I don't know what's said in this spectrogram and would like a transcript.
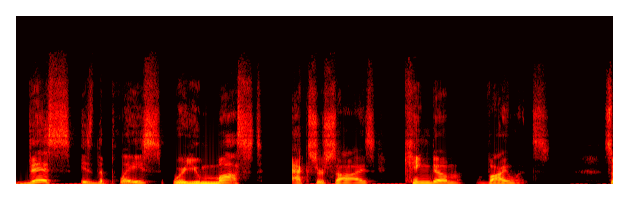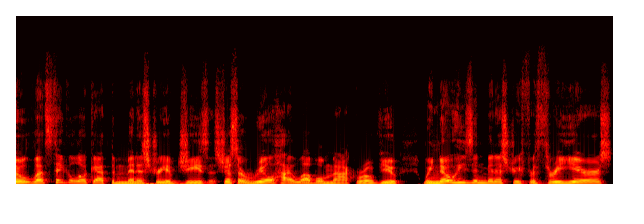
This is the place where you must exercise kingdom violence. So let's take a look at the ministry of Jesus, just a real high level macro view. We know he's in ministry for three years.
